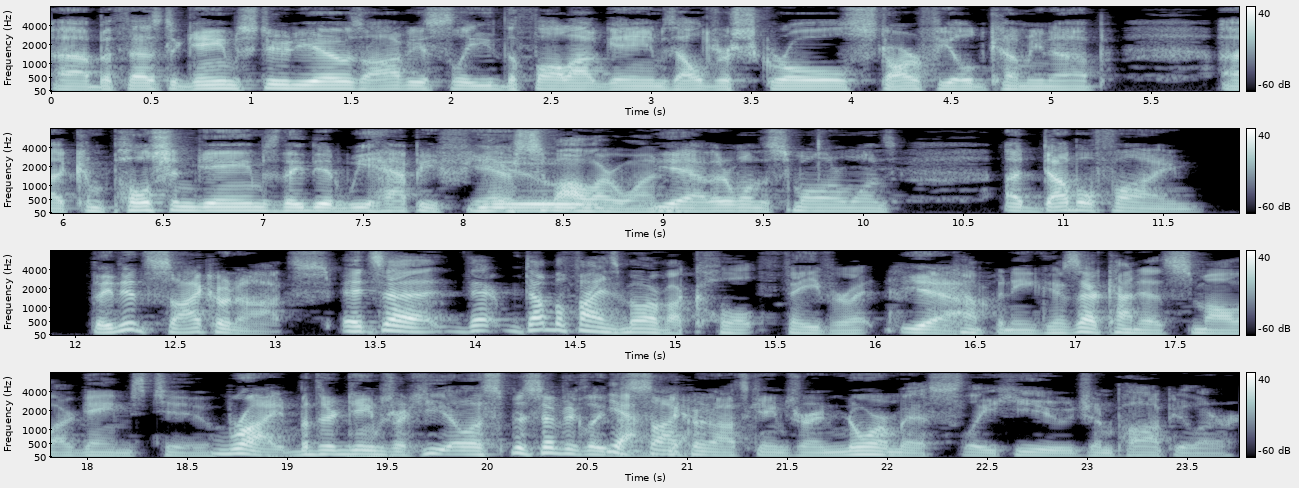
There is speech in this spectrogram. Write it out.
Uh, Bethesda Game Studios, obviously the Fallout games, Elder Scrolls, Starfield coming up. Uh, Compulsion Games, they did We Happy Few. Yeah, smaller one. Yeah, they're one of the smaller ones. Uh, Double Fine, they did Psychonauts. It's a they're- Double Fine's more of a cult favorite Yeah. company because they're kind of smaller games too. Right, but their games are huge. Specifically, the Yeah, yeah. Psychonauts games are enormously huge and popular.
